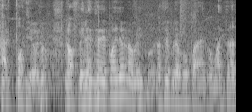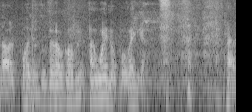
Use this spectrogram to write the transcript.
al pollo, ¿no? Los filetes de pollo es lo mismo, no te preocupes de cómo han tratado al pollo, tú te lo comes, está bueno, pues venga. Claro,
